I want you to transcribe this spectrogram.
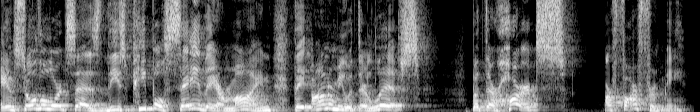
And so the Lord says, These people say they are mine, they honor me with their lips, but their hearts are far from me.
